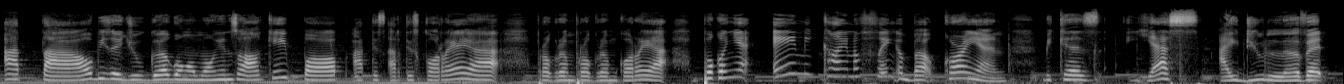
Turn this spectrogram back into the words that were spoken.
Atau bisa juga gue ngomongin soal K-pop, artis-artis Korea, program-program Korea, pokoknya any kind of thing about Korean. Because yes I do love it.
